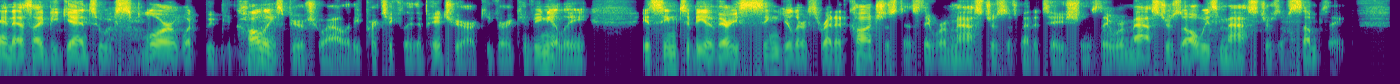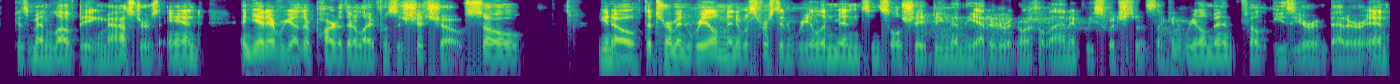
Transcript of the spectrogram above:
And as I began to explore what we've been calling spirituality, particularly the patriarchy, very conveniently, it seemed to be a very singular threaded consciousness. They were masters of meditations. They were masters, always masters of something, because men love being masters. And and yet every other part of their life was a shit show. So you know, the term enrealment, it was first in enrealment and soul shaping, then the editor at North Atlantic, we switched to it's like "in enrealment, felt easier and better. And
